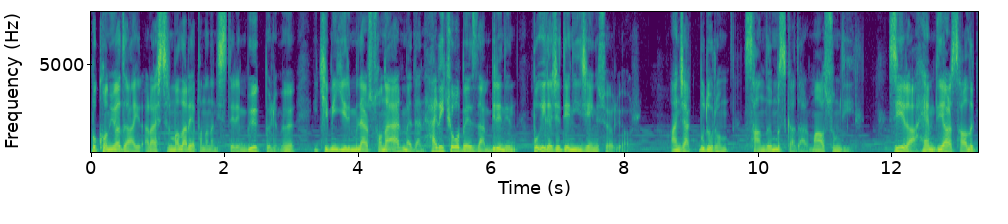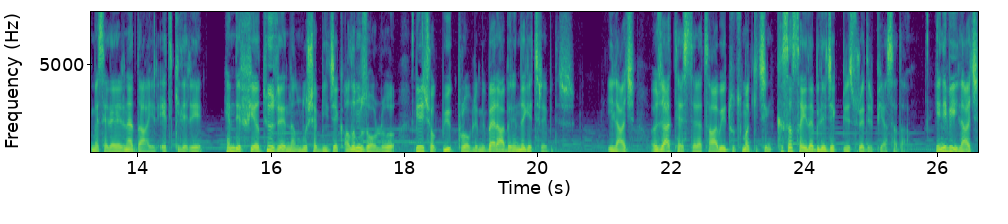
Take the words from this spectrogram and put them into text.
Bu konuya dair araştırmalar yapan analistlerin büyük bölümü 2020'ler sona ermeden her iki obezden birinin bu ilacı deneyeceğini söylüyor. Ancak bu durum sandığımız kadar masum değil. Zira hem diğer sağlık meselelerine dair etkileri hem de fiyatı üzerinden oluşabilecek alım zorluğu birçok büyük problemi beraberinde getirebilir. İlaç, özel testlere tabi tutmak için kısa sayılabilecek bir süredir piyasada. Yeni bir ilaç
